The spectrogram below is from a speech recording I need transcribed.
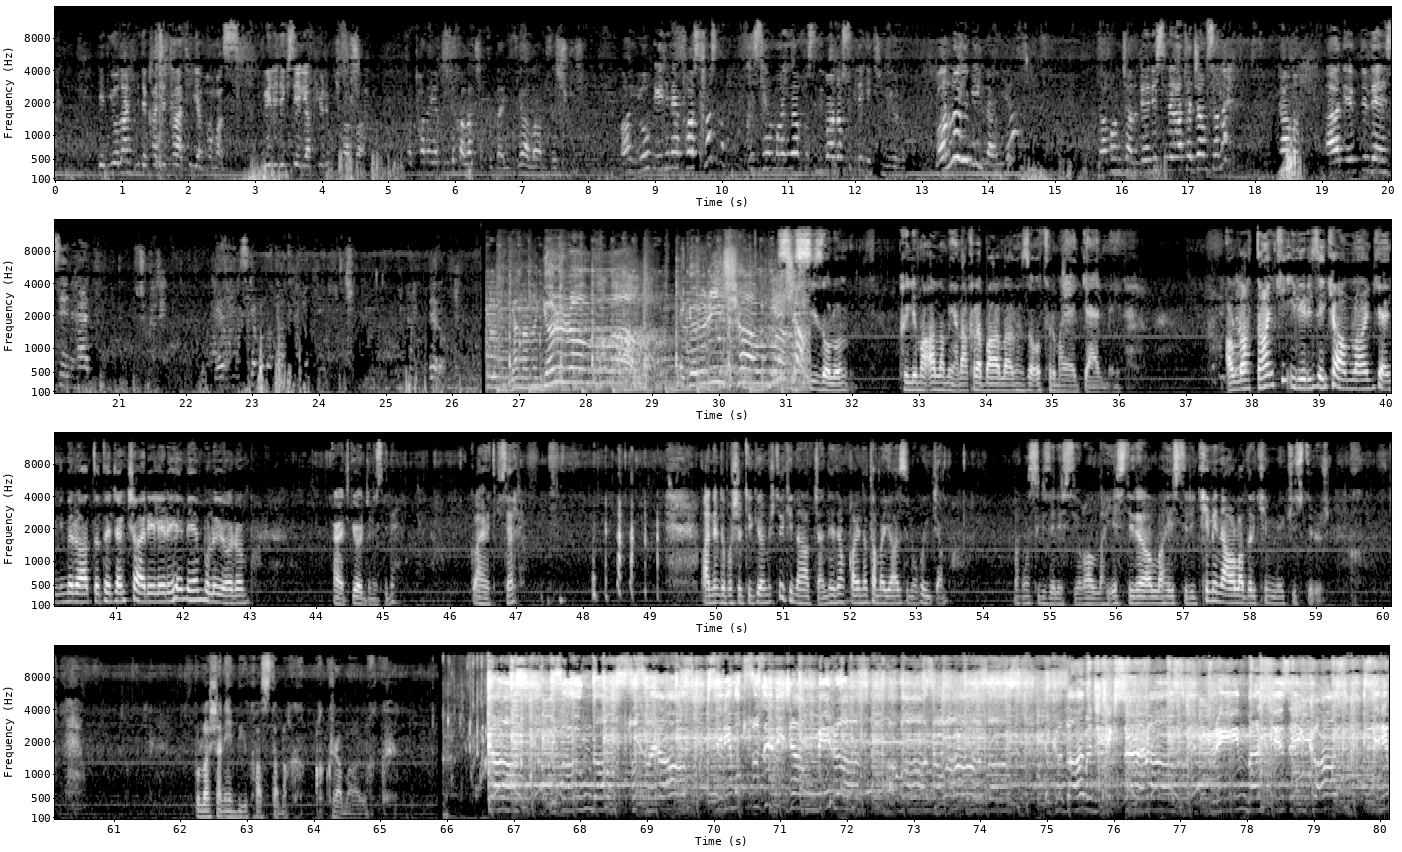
De diyorlar ki bir de Kadir tatil yapamaz. Böyle de güzel yapıyorum ki valla. Para yapıyorduk Alaçatı'dayız ya Allah'ımıza şükür. Ay yok elime paspas mı? Kız sen manyak mısın? Bir bardak su bile getirmiyorum. Vallahi billahi ya. Tamam canım ben resimleri atacağım sana. Tamam. Hadi öptüm ben seni hadi. Gel görür Allah E görür inşallah Siz olun. Klima alamayan akrabalarınıza oturmaya gelmeyin. Allah'tan ki ileri zekamla kendimi rahatlatacak çareleri hemen buluyorum. Evet gördüğünüz gibi. Gayet güzel. Annem de başörtüyü görmüş diyor ki ne yapacaksın? Dedim kaynatama Yasin okuyacağım. Bak nasıl güzel esiyor vallahi. Estirir Allah estirir. Kimini ağladır kimini küstürür. Bulaşan en büyük hastalık akrabalık.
